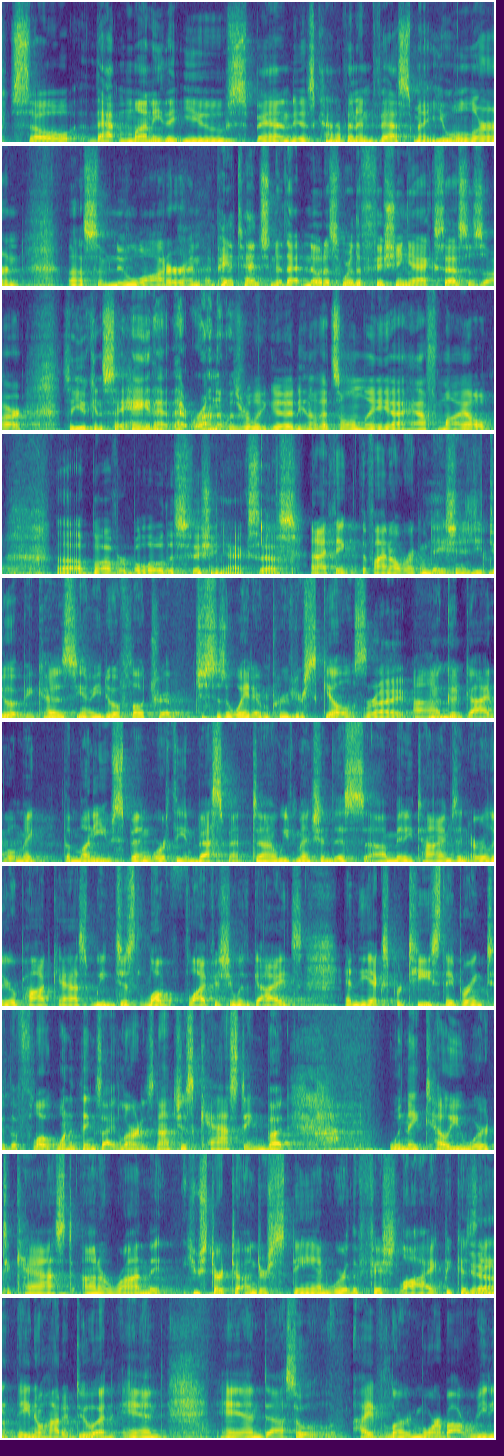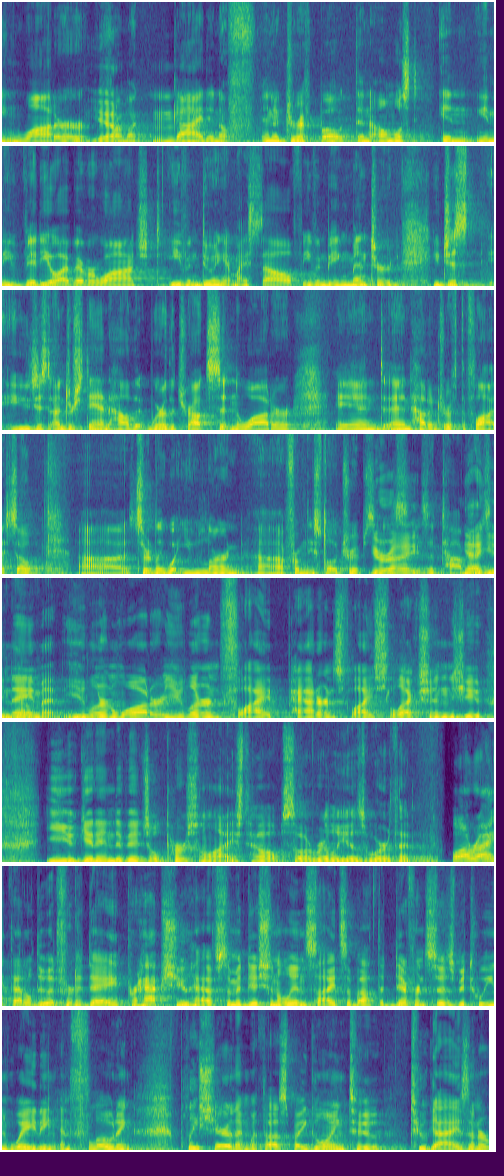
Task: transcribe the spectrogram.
So that money that you spend is kind of an investment. You will learn uh, some new water, and, and pay attention to that. Notice where the fishing accesses are, so you can say, hey, that, that run that was really good, you know, that's only a half mile uh, above or below this fishing access. And I think the final recommendation is you do it because you know you do a float trip just as a way to improve your skills. Right. Uh, A good guide will make the money you spend worth the investment. Uh, we've mentioned this uh, many times in earlier podcasts. We just love fly fishing with guides and the expertise they bring to the float. One of the things I learned is not just casting, but when they tell you where to cast on a run, they you start to understand where the fish lie because Yeah. they, they know how to do it. And and uh, so I've learned more about reading water Yeah. from a guide in a in a drift boat than almost in any video I've ever watched, even doing it myself, even being mentored. You just you just understand how the where the trout sit in the water and and how to drift the fly. So uh, certainly what you learn uh, from these flow trips You're is, right. is a top. Yeah, you name it. You learn water. You learn fly patterns, fly selections. You you get individual personalized help. So it really is worth it. Well, all right, that'll do it for today. Perhaps you have some additional insights about the differences between wading and floating. Please share them with us by going to two guys in a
